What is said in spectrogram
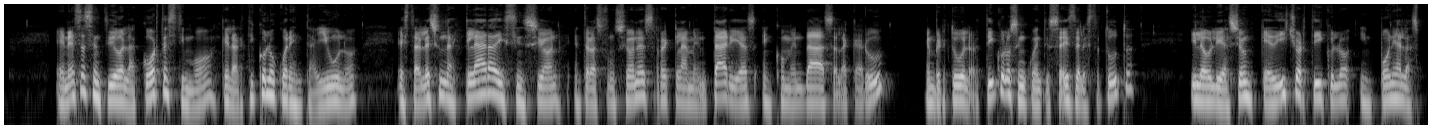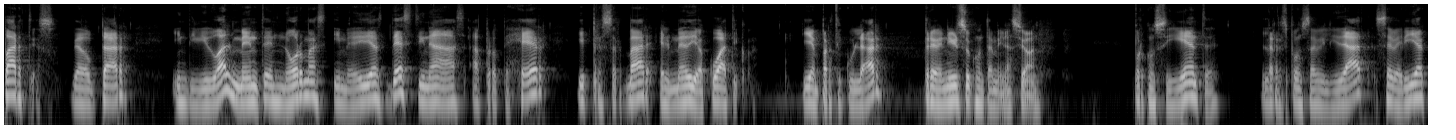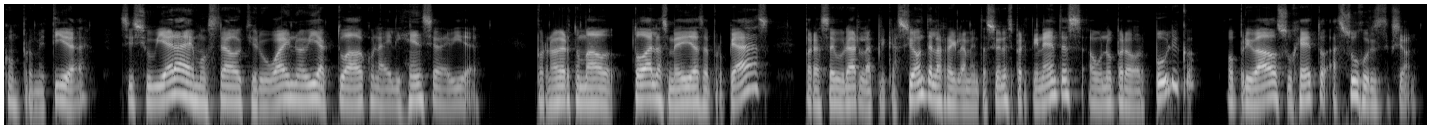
En ese sentido, la Corte estimó que el artículo 41 establece una clara distinción entre las funciones reglamentarias encomendadas a la CARU, en virtud del artículo 56 del Estatuto, y la obligación que dicho artículo impone a las partes de adoptar individualmente normas y medidas destinadas a proteger y preservar el medio acuático, y en particular prevenir su contaminación. Por consiguiente, la responsabilidad se vería comprometida si se hubiera demostrado que Uruguay no había actuado con la diligencia debida, por no haber tomado todas las medidas apropiadas para asegurar la aplicación de las reglamentaciones pertinentes a un operador público o privado sujeto a su jurisdicción.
